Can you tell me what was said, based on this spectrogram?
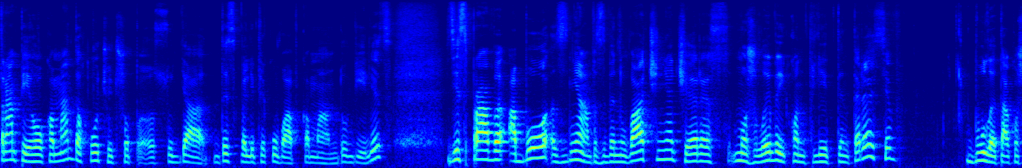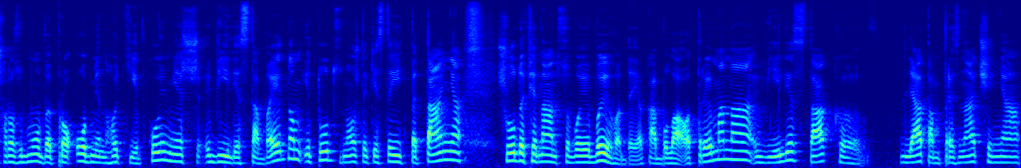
Трамп і його команда хочуть, щоб е, суддя дискваліфікував команду Віліс зі справи або зняв звинувачення через можливий конфлікт інтересів. Були також розмови про обмін готівкою між Віліс та Вейдом, і тут знову ж таки стоїть питання щодо фінансової вигоди, яка була отримана Віліс так, для там призначення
